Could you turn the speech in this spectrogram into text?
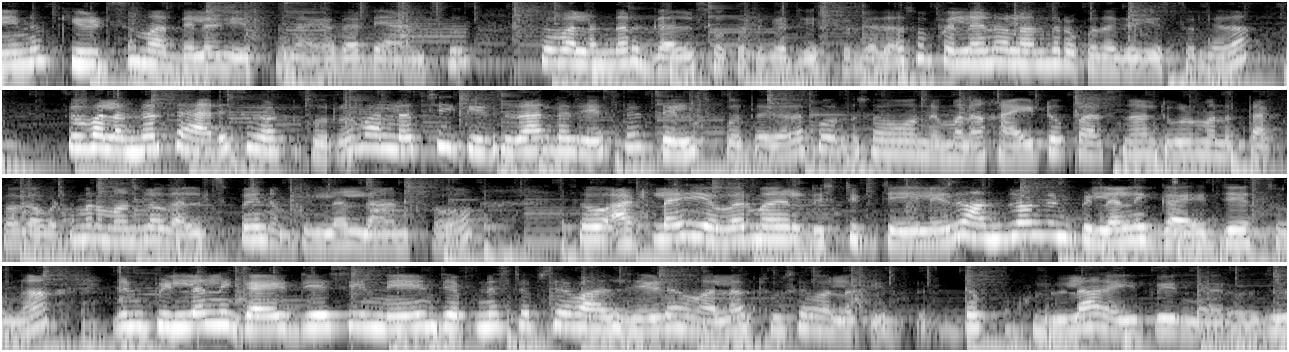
నేను కిడ్స్ మధ్యలో చేస్తున్నా కదా డ్యాన్స్ సో వాళ్ళందరూ గర్ల్స్ ఒక దగ్గర చేస్తారు కదా. సో పెళ్ళైన వాళ్ళందరూ ఒక దగ్గర చేస్తారు కదా. సో వాళ్ళందరూ శారీస్ కట్టుకుర్రు. వాళ్ళు వచ్చి కిడ్స్ దాంట్లో చేస్తే తెలిసిపోతుంది కదా. సో మన హైట్ పర్సనాలిటీ కూడా మనకు తక్కువ కాబట్టి మనం అందులో కలిసిపోయినాం పిల్లల దాంట్లో సో అట్లా ఎవరు మనల్ని రిస్ట్రిక్ట్ చేయలేదు. అందులో నేను పిల్లల్ని గైడ్ చేస్తున్నా. నేను పిల్లల్ని గైడ్ చేసి నేను చెప్పిన స్టెప్సే వాళ్ళు చేయడం వల్ల చూసే వాళ్ళకి పెద్ద కుళ్ళులా అయిపోయింది ఆ రోజు.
